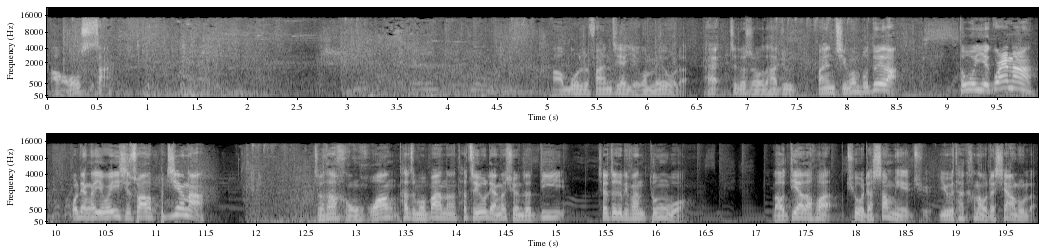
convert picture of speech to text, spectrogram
好闪！好，末日发现这些野怪没有了，哎，这个时候他就发现情况不对了，都我野怪呢？我两个野怪一起刷了，不见了。这他很慌，他怎么办呢？他只有两个选择：第一，在这个地方蹲我；然后第二的话，去我家上面也去，因为他看到我的下路了。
